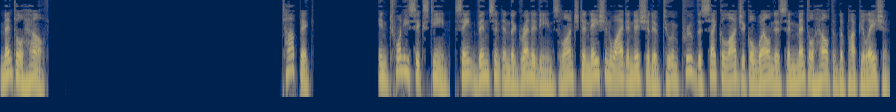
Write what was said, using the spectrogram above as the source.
Mental health in 2016, St. Vincent and the Grenadines launched a nationwide initiative to improve the psychological wellness and mental health of the population.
